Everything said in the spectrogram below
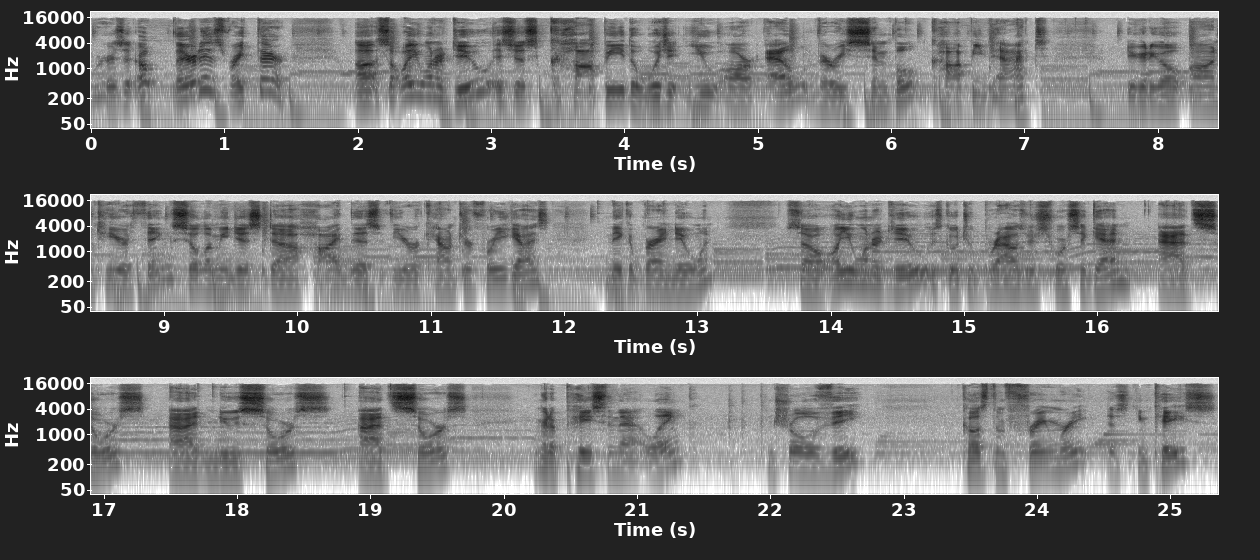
where is it? Oh, there it is, right there. Uh, so all you want to do is just copy the widget URL. Very simple. Copy that. You're to go onto your thing. So let me just uh, hide this viewer counter for you guys. Make a brand new one. So all you want to do is go to browser source again, add source, add news source, add source. I'm to paste in that link. Control V, custom frame rate, just in case.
